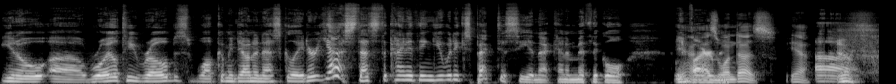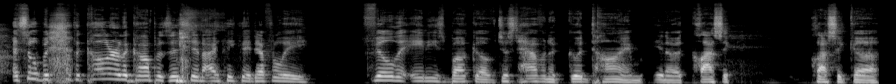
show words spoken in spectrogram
you know uh, royalty robes while coming down an escalator. Yes, that's the kind of thing you would expect to see in that kind of mythical yeah, environment. as one does. Yeah. Uh, And so, but the color of the composition, I think they definitely fill the '80s buck of just having a good time in a classic, classic. uh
